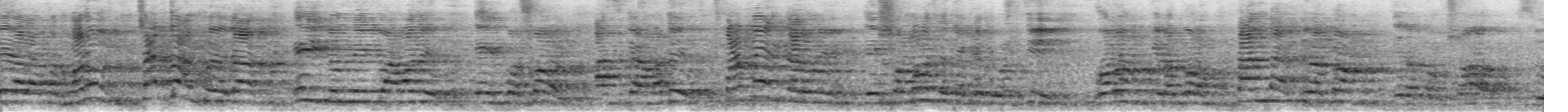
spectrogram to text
এই এলাকার মানুষ, সাবধান হয়ে যান এই জন্যই তো আমাদের এই ফসল আজকে আমাদের পাপের কারণে এই সমাজে দেখে বসছি। গরম ঠান্ডা এরকম সব কিছু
